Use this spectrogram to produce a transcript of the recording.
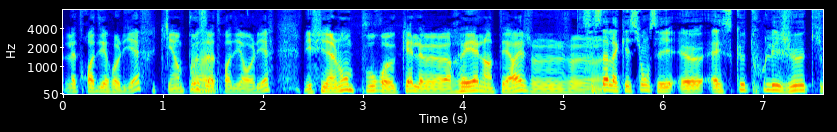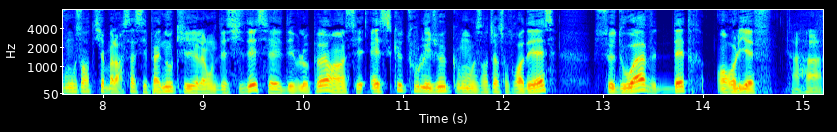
la 3D relief, qui imposent Ouais. la 3D relief, mais finalement pour euh, quel euh, réel intérêt je, je... C'est ça la question, c'est est-ce que tous les jeux qui vont sortir, bah alors ça c'est pas nous qui allons le décider, c'est les développeurs, hein, c'est est-ce que tous les jeux qui vont sortir sur 3DS se doivent d'être en relief? Ah, ah.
